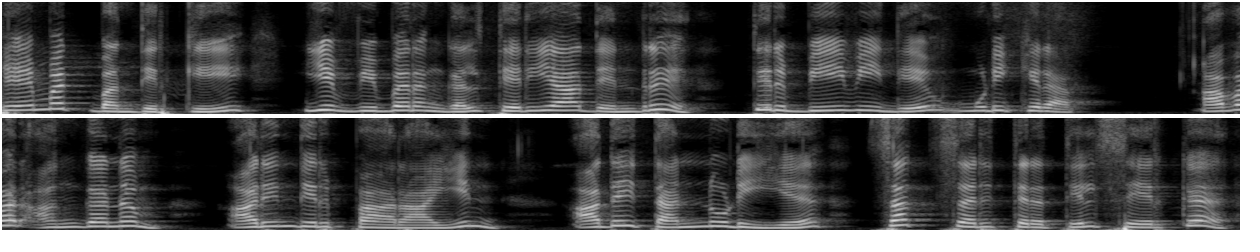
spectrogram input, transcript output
ஹேமத் பந்திற்கு இவ்விபரங்கள் தெரியாதென்று திரு பி. வி. தேவ் முடிக்கிறார். அவர் அங்கனம் அறிந்திருப்பாராயின் அதை தன்னுடைய சத் சரித்திரத்தில் சேர்க்க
